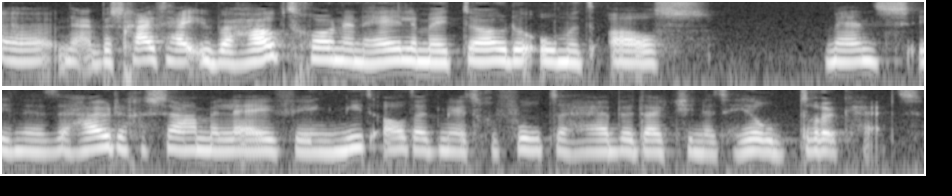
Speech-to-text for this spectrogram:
uh, nou, beschrijft hij überhaupt gewoon een hele methode om het als mens in de huidige samenleving niet altijd meer het gevoel te hebben dat je het heel druk hebt.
